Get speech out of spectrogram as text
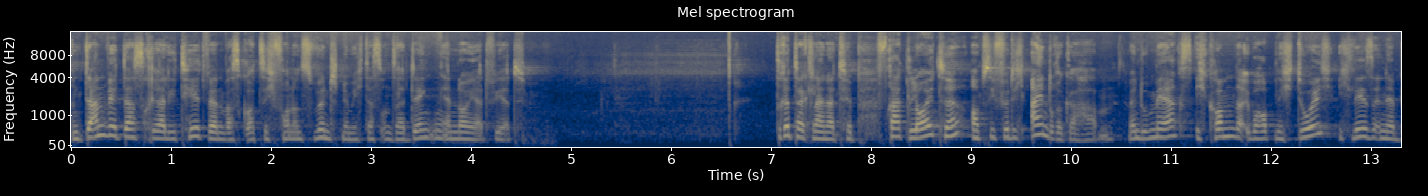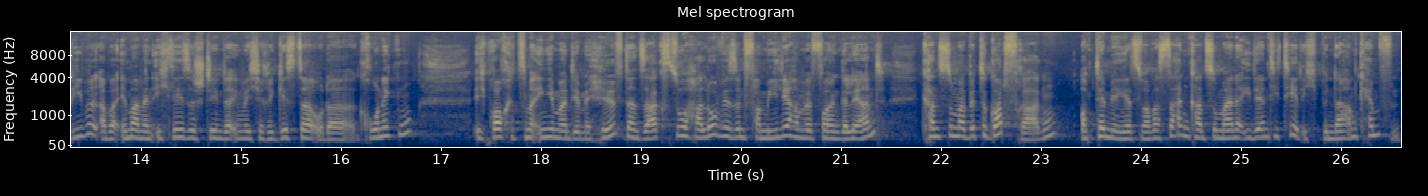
Und dann wird das Realität werden, was Gott sich von uns wünscht, nämlich dass unser Denken erneuert wird. Dritter kleiner Tipp. Frag Leute, ob sie für dich Eindrücke haben. Wenn du merkst, ich komme da überhaupt nicht durch, ich lese in der Bibel, aber immer wenn ich lese, stehen da irgendwelche Register oder Chroniken. Ich brauche jetzt mal irgendjemand, der mir hilft. Dann sagst du, hallo, wir sind Familie, haben wir vorhin gelernt. Kannst du mal bitte Gott fragen, ob der mir jetzt mal was sagen kann zu meiner Identität? Ich bin da am Kämpfen.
